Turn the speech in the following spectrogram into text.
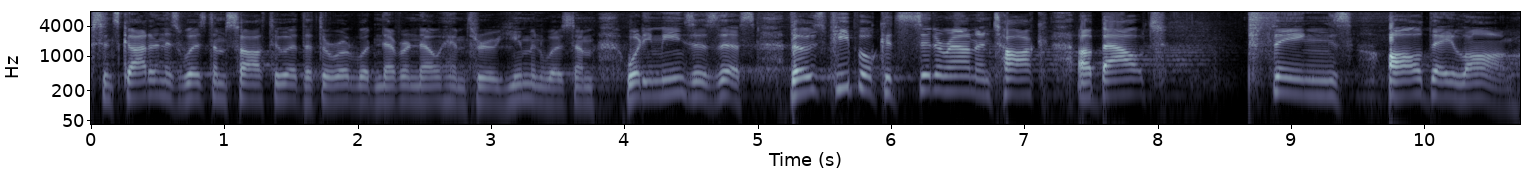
since God in his wisdom saw through it that the world would never know him through human wisdom, what he means is this those people could sit around and talk about things all day long.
